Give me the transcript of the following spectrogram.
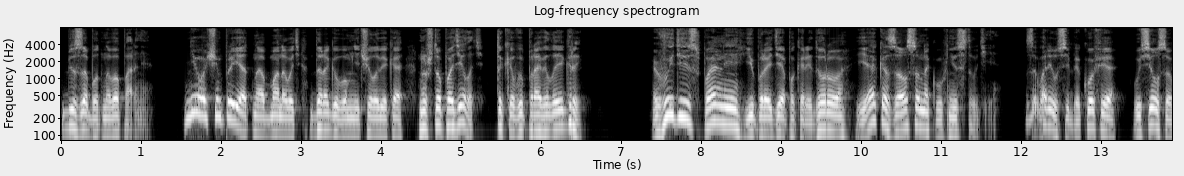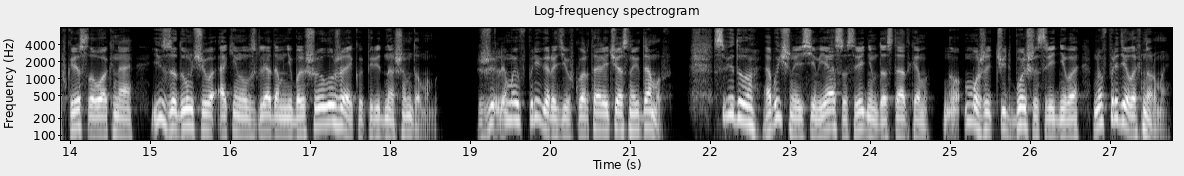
беззаботного парня. Не очень приятно обманывать дорогого мне человека, но что поделать, таковы правила игры. Выйдя из спальни и пройдя по коридору, я оказался на кухне студии. Заварил себе кофе, уселся в кресло у окна и задумчиво окинул взглядом небольшую лужайку перед нашим домом. Жили мы в пригороде в квартале частных домов. С виду обычная семья со средним достатком, ну, может, чуть больше среднего, но в пределах нормы.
